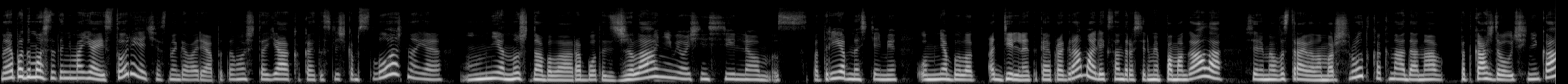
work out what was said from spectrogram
Но я подумала, что это не моя история, честно говоря, потому что я какая-то слишком сложная. Мне нужно было работать с желаниями очень сильно, с потребностями. У меня была отдельная такая программа. Александра все время помогала, все время выстраивала маршрут как надо. Она под каждого ученика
